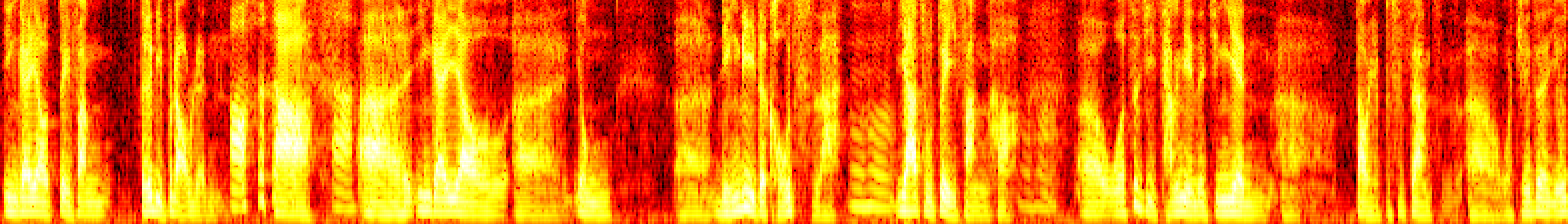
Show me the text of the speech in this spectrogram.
应该要对方得理不饶人哦啊 啊，应该要呃用呃凌厉的口齿啊，压住对方哈。呃，我自己常年的经验啊、倒也不是这样子啊、我觉得有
